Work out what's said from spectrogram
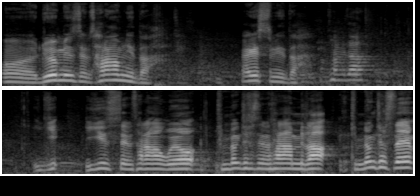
어 류현민 쌤 사랑합니다. 알겠습니다. 감사합니다. 이기 이기수 쌤 사랑하고요. 김병철 쌤 사랑합니다. 김병철 쌤.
